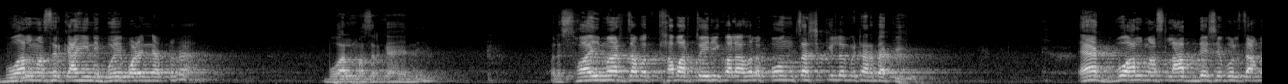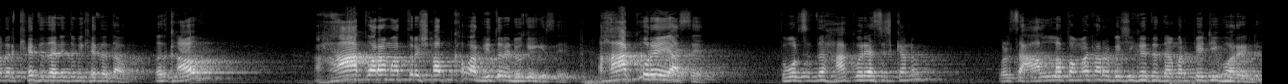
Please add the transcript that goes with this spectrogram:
বোয়াল মাছের কাহিনী, বইয়ে পড়েননি আপনারা? বোয়াল মাছের কাহিনী? বলে, ছয় মাস যাবৎ খাবার তৈরি করা হলো পঞ্চাশ কিলোমিটার ব্যাপী। এক বোয়াল মাছ লাভ দেশে বলছে, আমাদের খেতে দেয়নি তুমি খেতে দাও। খাও? হা করা মাত্র সব খাবার ভিতরে ঢুকে গেছে। হা করে আছে। তো বলছে, তো হা করে আছিস কেন? বলছে, আল্লাহ তোমাকে আরও বেশি খেতে দেয়, আমার পেটি ভরেনি।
